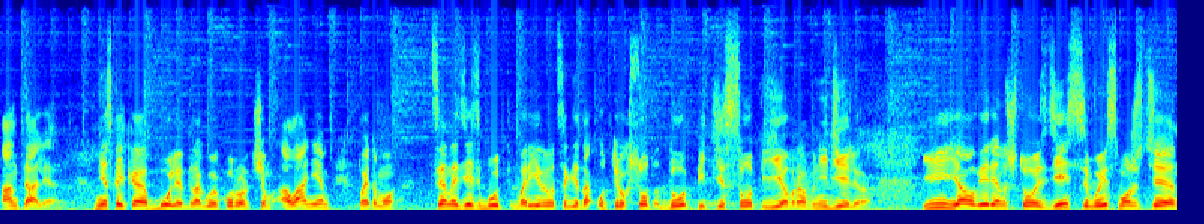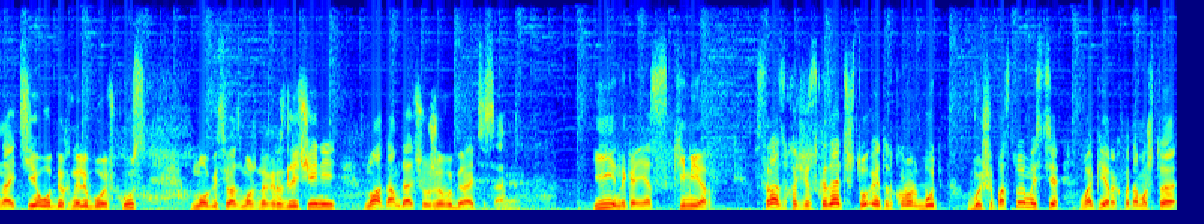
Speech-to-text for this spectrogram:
Анталия. Несколько более дорогой курорт, чем Алания, поэтому Цены здесь будут варьироваться где-то от 300 до 500 евро в неделю. И я уверен, что здесь вы сможете найти отдых на любой вкус, много всевозможных развлечений, ну а там дальше уже выбирайте сами. И, наконец, Кемер. Сразу хочу сказать, что этот курорт будет выше по стоимости. Во-первых, потому что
